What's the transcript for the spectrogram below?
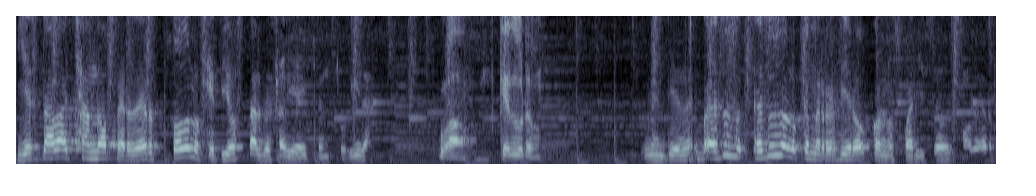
Y estaba echando a perder todo lo que Dios tal vez había hecho en su vida. Wow, qué duro. ¿Me entiendes? Eso es, eso es a lo que me refiero con los fariseos modernos.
